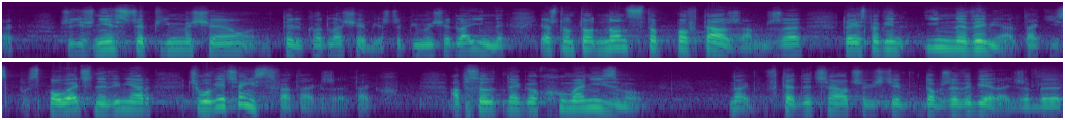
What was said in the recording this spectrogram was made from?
Tak? Przecież nie szczepimy się tylko dla siebie, szczepimy się dla innych. Zresztą to non-stop powtarzam, że to jest pewien inny wymiar, taki sp- społeczny wymiar człowieczeństwa także, tak? absolutnego humanizmu. No i wtedy trzeba oczywiście dobrze wybierać, żeby,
